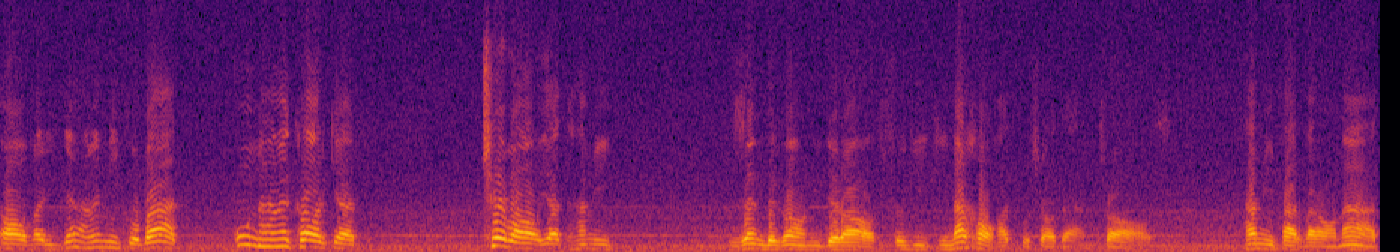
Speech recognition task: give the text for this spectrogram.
آوریده همه نیک و بعد اون همه کار کرد. چه باید همی زندگانی دراز شدیدی نخواهد گشادن راز؟ همی پرورانت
